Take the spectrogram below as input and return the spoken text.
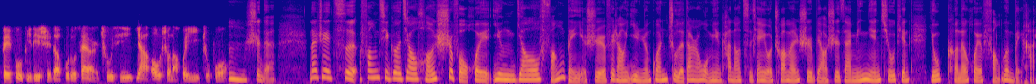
飞赴比利时的布鲁塞尔出席亚欧首脑会议。主播，嗯，是的。那这次方济各教皇是否会应邀访北也是非常引人关注的。当然，我们也看到此前有传闻是表示在明年秋天有可能会访问北韩。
